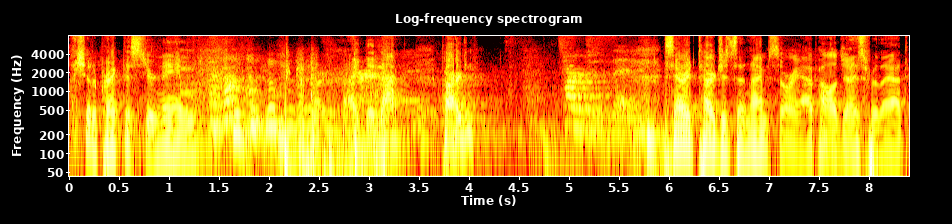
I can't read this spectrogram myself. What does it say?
I should have practiced your name. I did not, pardon? Targison. Sarah Targison, I'm sorry, I apologize for that,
